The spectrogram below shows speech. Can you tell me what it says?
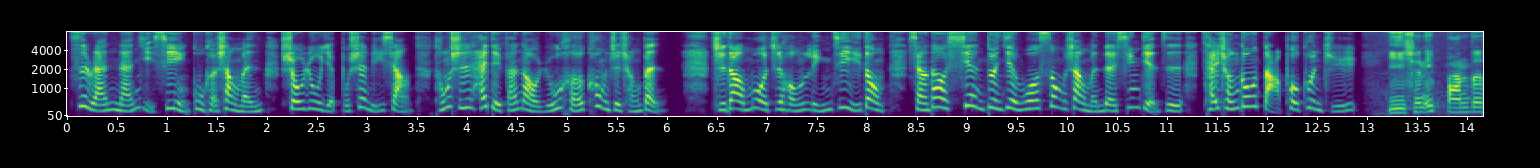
自然难以吸引顾客上门，收入也不甚理想。同时，还得烦恼如何控制成本。直到莫志宏灵机一动，想到现炖燕窝送上门的新点子，才成功打破困局。以前一般的。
